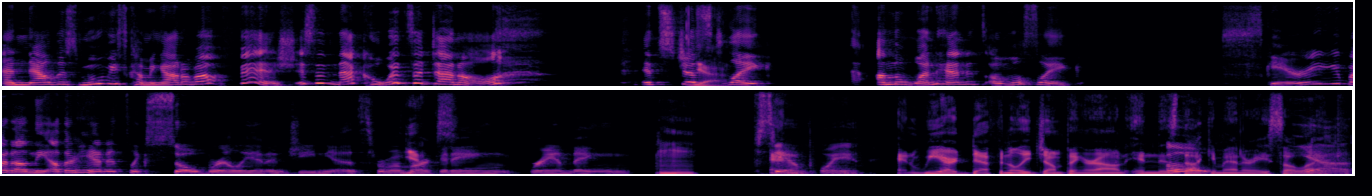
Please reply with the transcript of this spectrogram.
and now this movie's coming out about fish. Isn't that coincidental? it's just Yeah. like on the one hand it's almost like scary, but on the other hand, it's like so brilliant and genius from a Yes. marketing branding Mhm. standpoint. And we are definitely jumping around in this Oh, documentary. So like yeah,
